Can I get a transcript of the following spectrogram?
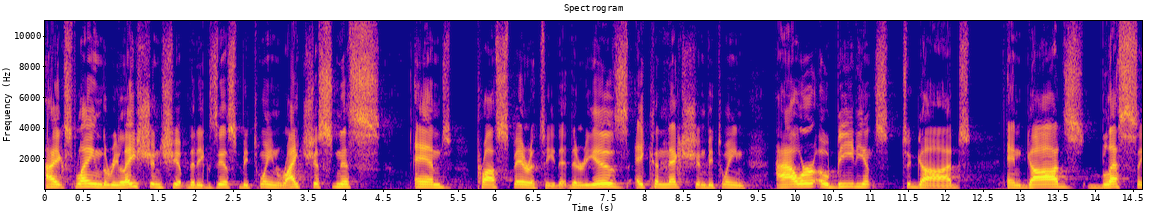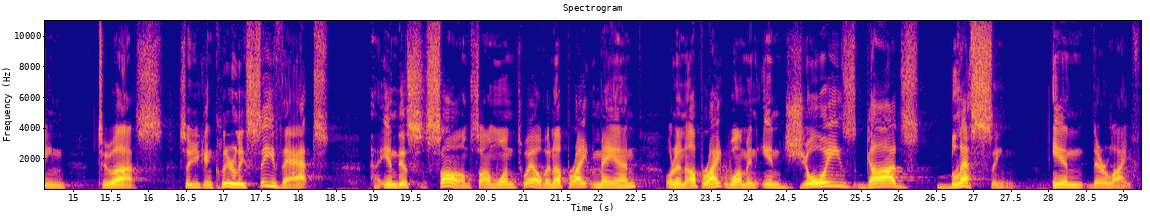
I explained the relationship that exists between righteousness and prosperity, that there is a connection between our obedience to God and God's blessing to us. So you can clearly see that uh, in this psalm, Psalm 112. An upright man or an upright woman enjoys God's blessing in their life.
